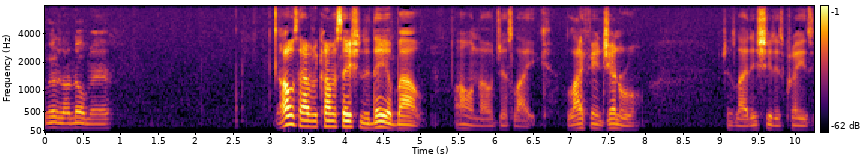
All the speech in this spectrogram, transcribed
really don't know, man. I was having a conversation today about I don't know, just like life in general. Just like this shit is crazy.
